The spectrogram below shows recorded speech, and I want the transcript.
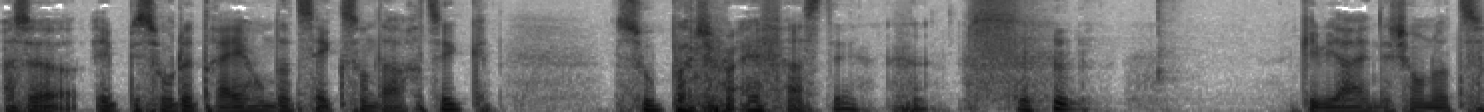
Also Episode 386, Super Drive hast du. Gebe ich auch in die Shownotes.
